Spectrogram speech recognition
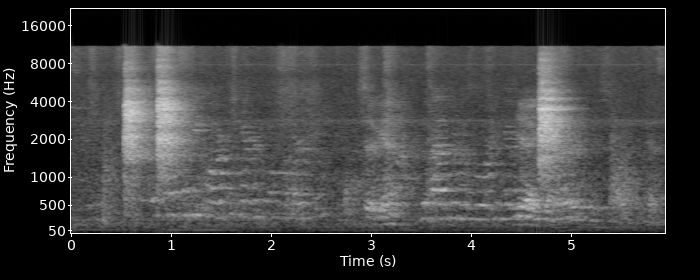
Everything working, everything's working? Say it again? The bathroom is working, Yeah, everything's yeah, working? everything's fine, yeah.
